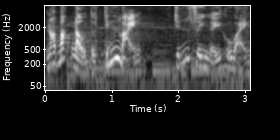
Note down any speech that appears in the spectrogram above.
Nó bắt đầu từ chính bạn, chính suy nghĩ của bạn.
